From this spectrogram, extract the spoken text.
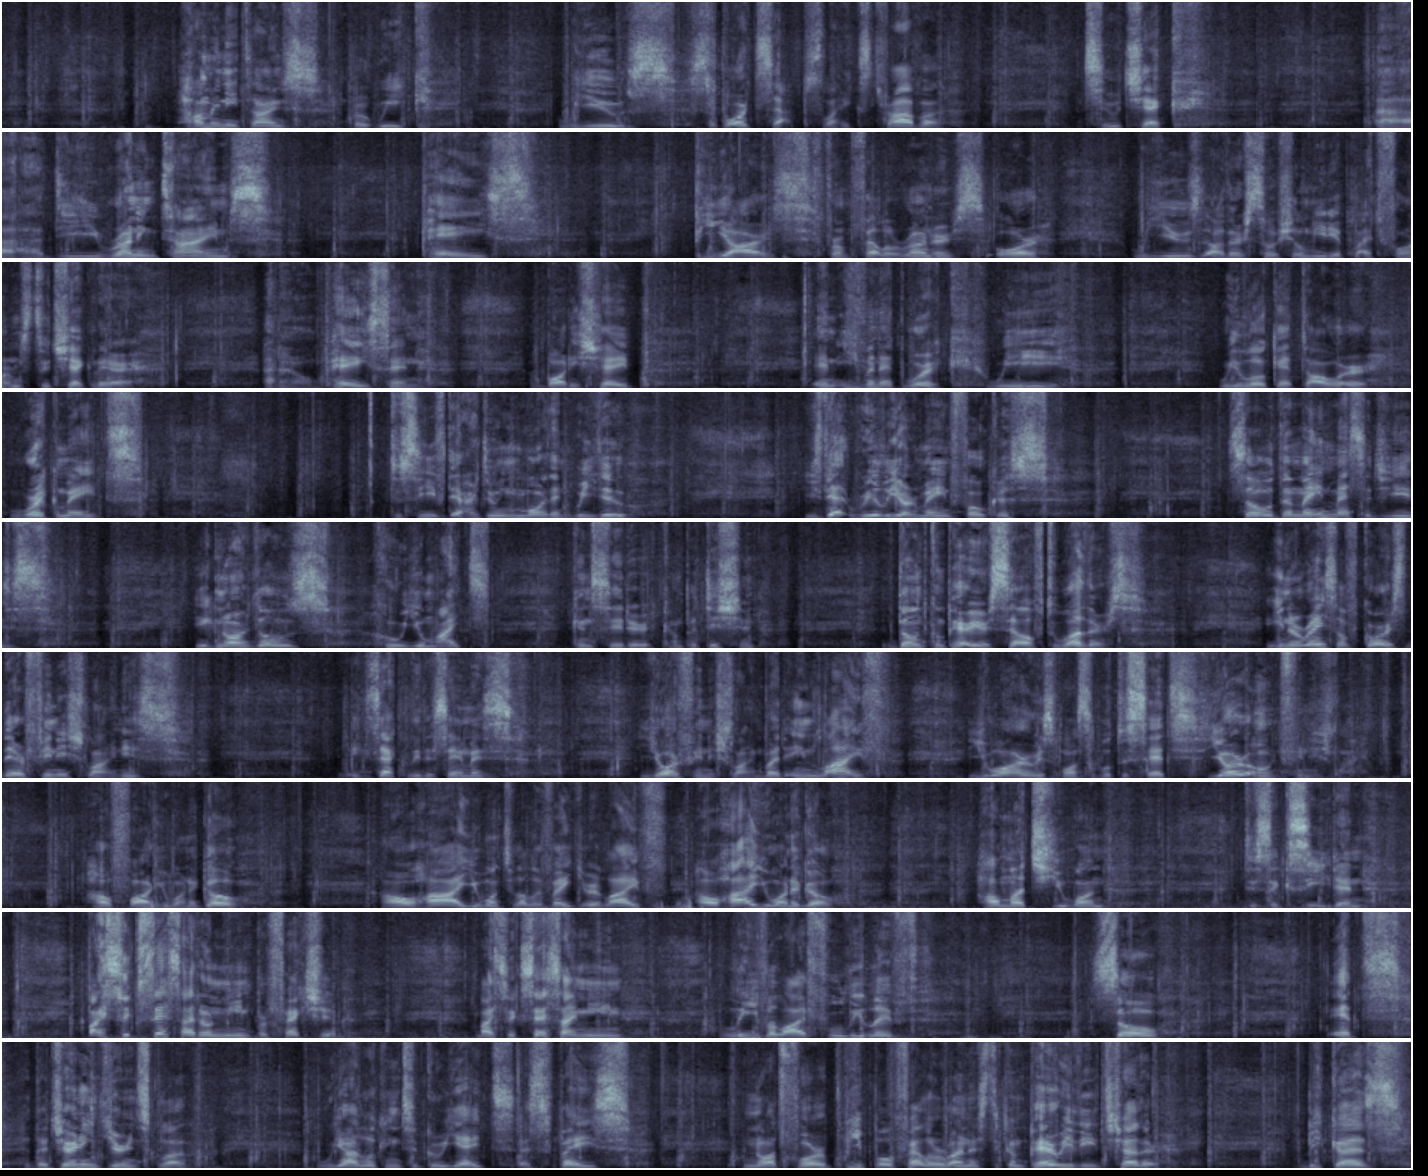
how many times per week we use sports apps like Strava to check uh, the running times, pace, PRs from fellow runners, or we use other social media platforms to check their, I don't know, pace and body shape. And even at work, we we look at our workmates to see if they are doing more than we do. Is that really our main focus? So, the main message is ignore those who you might consider competition. Don't compare yourself to others. In a race, of course, their finish line is exactly the same as your finish line, but in life, you are responsible to set your own finish line how far you want to go, how high you want to elevate your life, how high you want to go, how much you want to succeed. And by success, I don't mean perfection. By success, I mean live a life fully lived. So, at the Journey Endurance Club, we are looking to create a space not for people, fellow runners, to compare with each other because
